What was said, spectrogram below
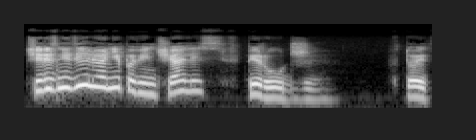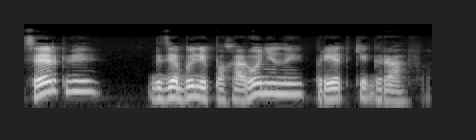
Через неделю они повенчались в Перудже, в той церкви, где были похоронены предки графа.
